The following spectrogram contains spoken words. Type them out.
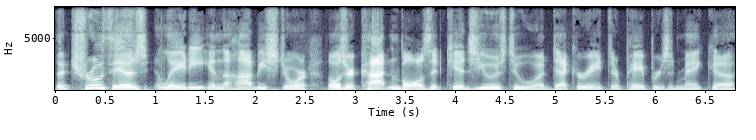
The truth is, lady in the hobby store, those are cotton balls that kids use to uh, decorate their papers and make, uh,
